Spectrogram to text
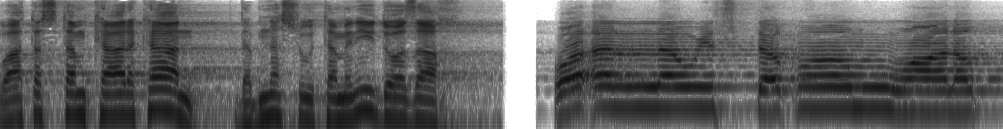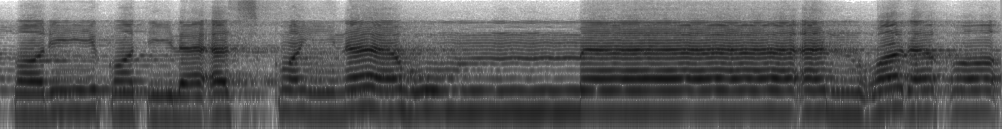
واتە ستەمکارەکان دەبنە سوتەمنی دۆزاخ. وأن لو استقاموا على الطريقة لأسقيناهم ماء غدقا.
